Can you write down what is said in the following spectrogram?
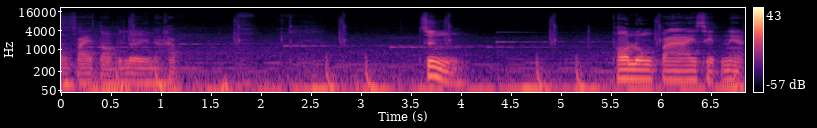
ลงปลายต่อไปเลยนะครับ ซึ่ง พอลงปลายเสร็จเนี่ย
